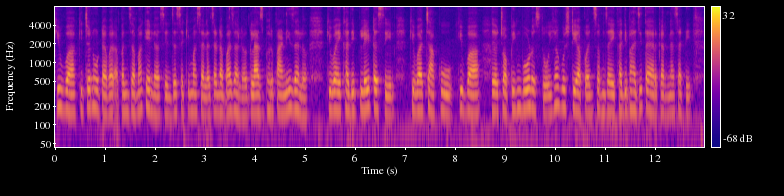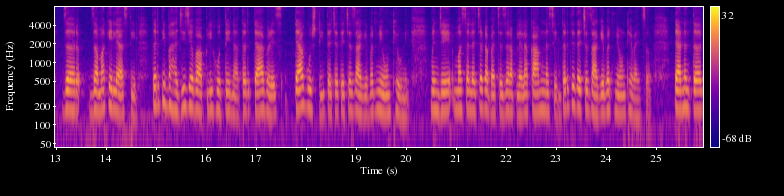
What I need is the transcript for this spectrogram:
किंवा किचन ओट्यावर आपण जमा केलं असेल जसं की मसाल्याचा डबा झालं ग्लासभर पाणी झालं किंवा एखादी प्लेट असेल किंवा चाकू किंवा चॉपिंग बोर्ड असतो. ह्या गोष्टी आपण समजा एखादी भाजी तयार करण्यासाठी जर जमा केल्या असतील तर ती भाजी जेव्हा आपली होते ना तर त्यावेळेस त्या गोष्टी त्याच्या त्याच्या जागेवर नेऊन ठेवणे. म्हणजे मसाल्याच्या डब्याचं जर आपल्याला काम नसेल तर ते त्याच्या जागेवर नेऊन ठेवायचं. त्यानंतर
